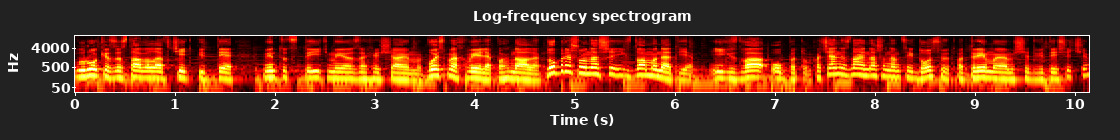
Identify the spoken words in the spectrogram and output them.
уроки заставила вчить піти. Він тут стоїть, ми його захищаємо. Восьма хвиля, погнали. Добре, що у нас ще X2 монет є. І X2 опиту. Хоча я не знаю, на що нам цей досвід. Отримаємо ще 2000.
